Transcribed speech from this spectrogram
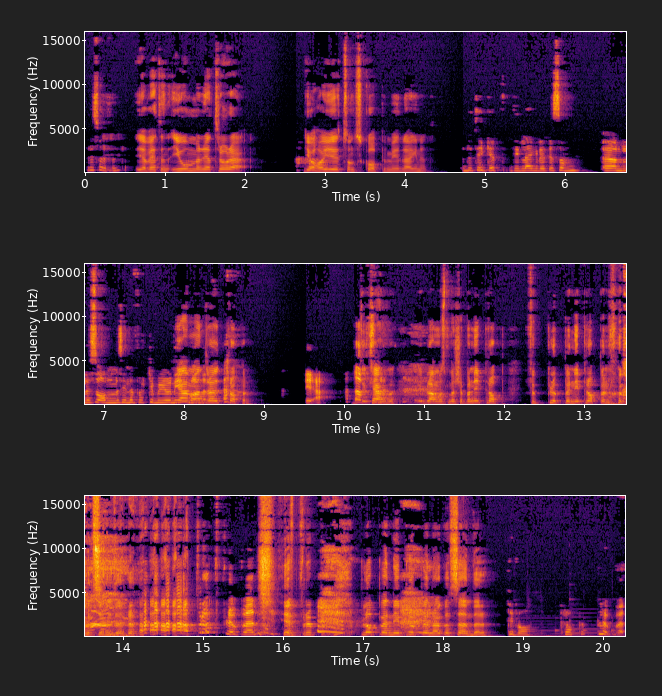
Det är så det funkar. Jag vet inte, jo men jag tror det. Jag har ju ett sånt skåp i min lägenhet. Du tänker att din lägenhet är som ön Luzon med sina 40 miljoner Ja, man invånare? drar ut proppen. Ja, absolut. kanske, ibland måste man köpa en ny propp, för pluppen i proppen har gått sönder. Propppluppen! Prupp- Ploppen i pluppen har gått sönder. Det var propppluppen.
